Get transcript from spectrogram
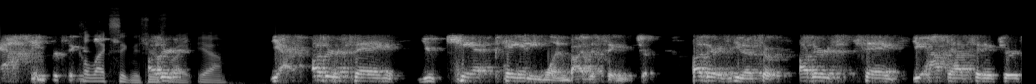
asking for signatures. Collect signatures, Others, right? Yeah. Yeah. Others saying you can't pay anyone by the signature. Others, you know, so others saying you have to have signatures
